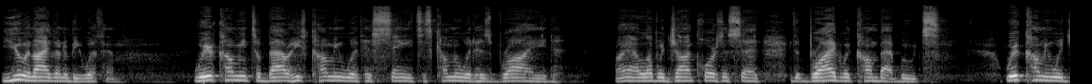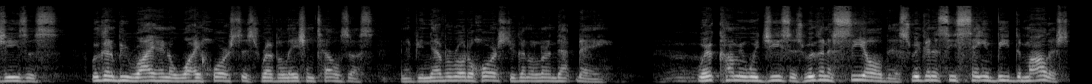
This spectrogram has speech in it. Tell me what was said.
you and I are going to be with him. We're coming to battle. He's coming with his saints. He's coming with his bride. Right? I love what Jon Courson said. The bride with combat boots. We're coming with Jesus. We're going to be riding a white horse, this Revelation tells us. And if you never rode a horse, you're going to learn that day. We're coming with Jesus. We're going to see all this. We're going to see Satan be demolished.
